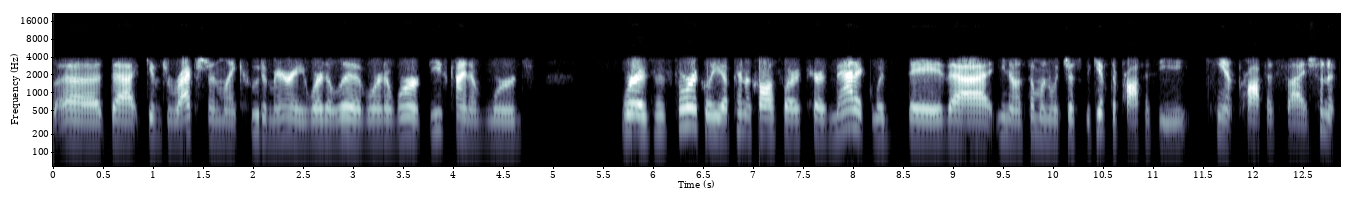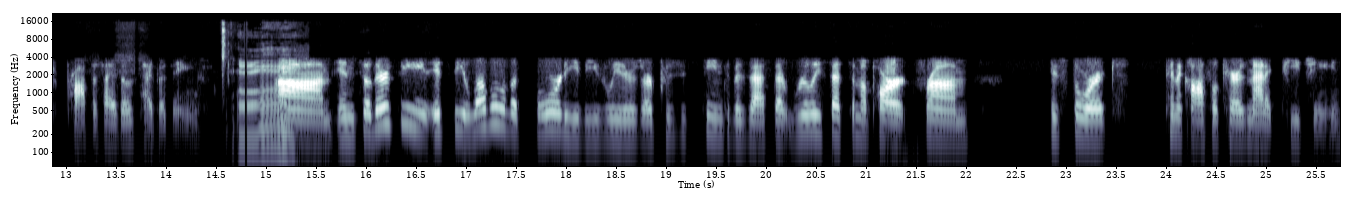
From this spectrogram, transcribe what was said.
uh, that give direction like who to marry where to live where to work these kind of words whereas historically a pentecostal or charismatic would say that you know someone with just the gift of prophecy can't prophesy, shouldn't prophesy, those type of things. Oh. Um, and so they're seeing it's the level of authority these leaders are seen to possess that really sets them apart from historic Pentecostal charismatic teaching,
